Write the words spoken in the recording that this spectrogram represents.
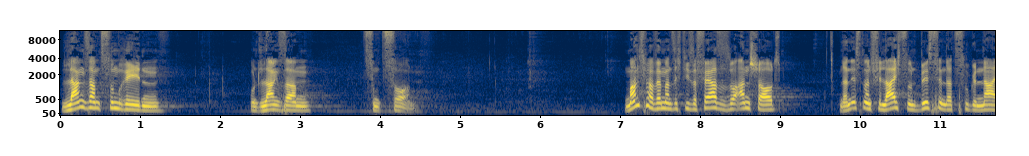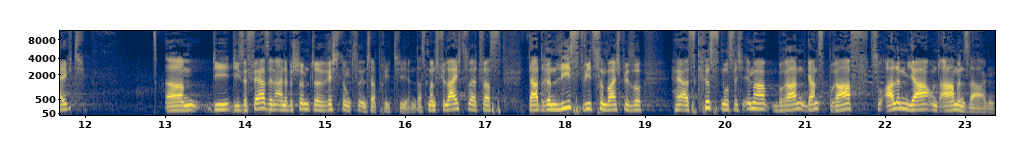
langsam zum Reden und langsam zum Zorn. Manchmal, wenn man sich diese Verse so anschaut, dann ist man vielleicht so ein bisschen dazu geneigt, die, diese Verse in eine bestimmte Richtung zu interpretieren. Dass man vielleicht so etwas da drin liest, wie zum Beispiel so, Herr, als Christ muss ich immer ganz brav zu allem Ja und Amen sagen.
